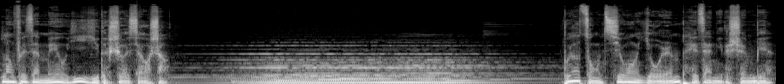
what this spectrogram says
浪费在没有意义的社交上。不要总期望有人陪在你的身边。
